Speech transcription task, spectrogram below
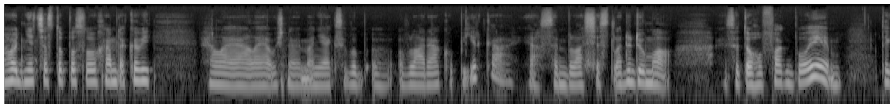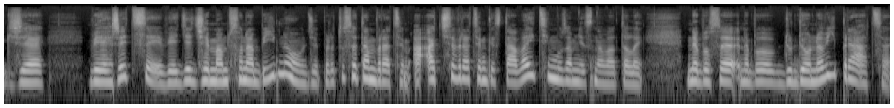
Hodně často poslouchám takový, hele, ale já už nevím ani, jak se ovládá kopírka. Já jsem byla šest let doma, já se toho fakt bojím. Takže věřit si, vědět, že mám co nabídnout, že proto se tam vracím. A ať se vracím ke stávajícímu zaměstnavateli, nebo, se, nebo jdu do nové práce,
